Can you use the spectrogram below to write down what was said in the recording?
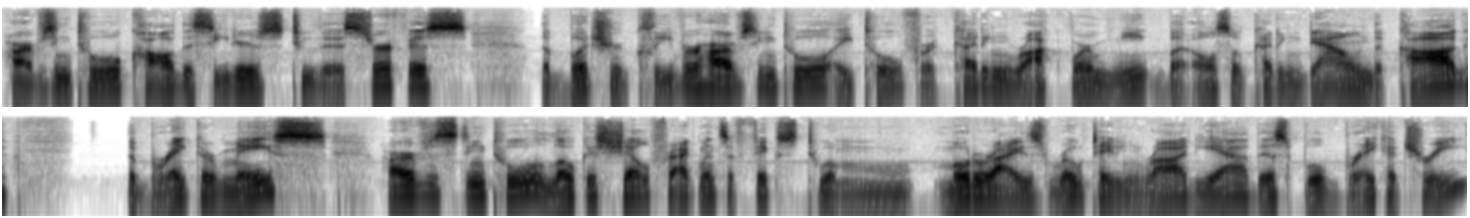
harvesting tool called the Cedars to the Surface, the Butcher Cleaver harvesting tool, a tool for cutting rockworm meat but also cutting down the cog the Breaker Mace harvesting tool, locust shell fragments affixed to a motorized rotating rod. Yeah, this will break a tree.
